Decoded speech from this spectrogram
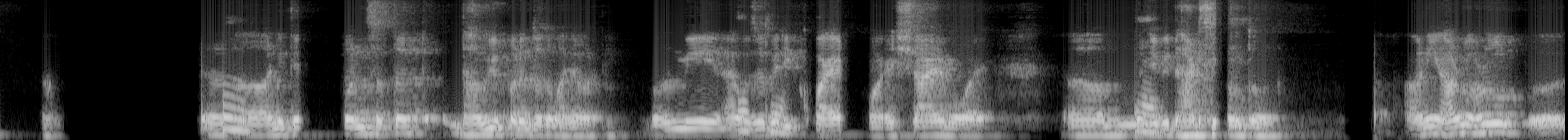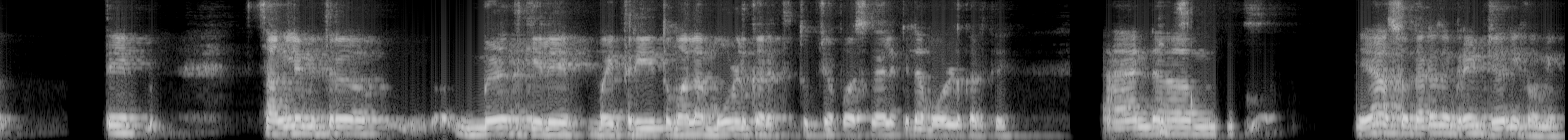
आणि ते पण सतत दहावी पर्यंत होतं माझ्यावरती. म्हणून मी I was a. Very quiet boy shy boy म्हणजे. मी धाडसी नव्हतो आणि हळूहळू ते चांगले मित्र मिळत गेले. मैत्री तुम्हाला मोल्ड करते तुमच्या पर्सनॅलिटीला मोल्ड करते. And yeah so that is a great journey for me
